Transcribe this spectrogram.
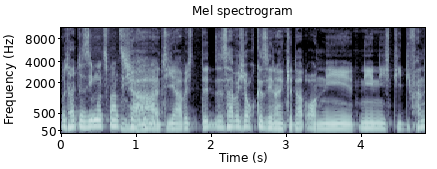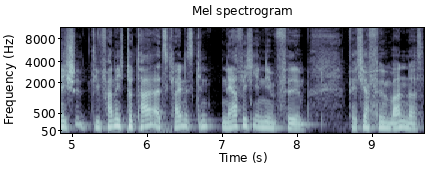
wird heute 27 Jahre Ja, alt. die habe ich, das habe ich auch gesehen. Habe ich gedacht, oh nee, nee, nicht die. Die fand ich, die fand ich total als kleines Kind nervig in dem Film. Welcher Film war denn das?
